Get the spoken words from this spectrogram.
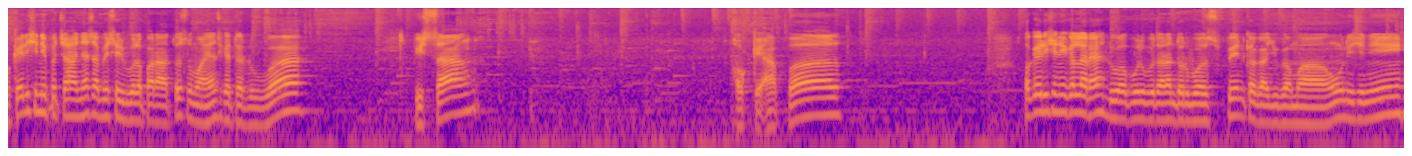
Oke di sini pecahannya sampai 1800 lumayan scatter 2 pisang. Oke apel. Oke di sini kelar ya. 20 putaran turbo spin. Kagak juga mau di sini.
